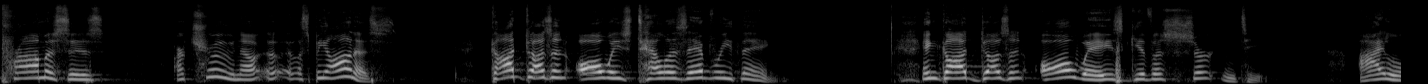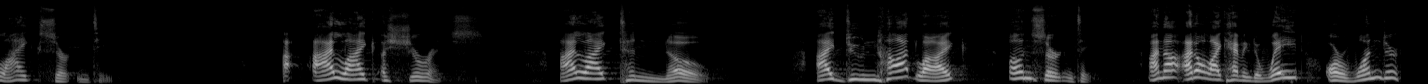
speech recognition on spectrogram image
promises are true. Now, uh, uh, let's be honest. God doesn't always tell us everything. And God doesn't always give us certainty. I like certainty. I, like assurance. I like to know. I do not like uncertainty. I, not, I don't like having to wait or wonder.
